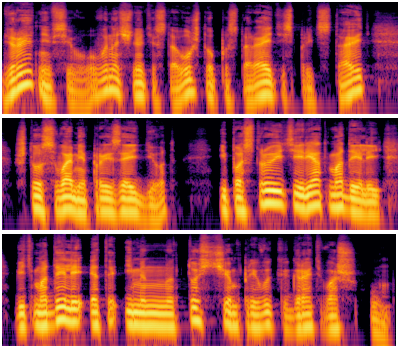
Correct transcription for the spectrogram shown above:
Вероятнее всего, вы начнете с того, что постараетесь представить, что с вами произойдет, и построите ряд моделей, ведь модели — это именно то, с чем привык играть ваш ум.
